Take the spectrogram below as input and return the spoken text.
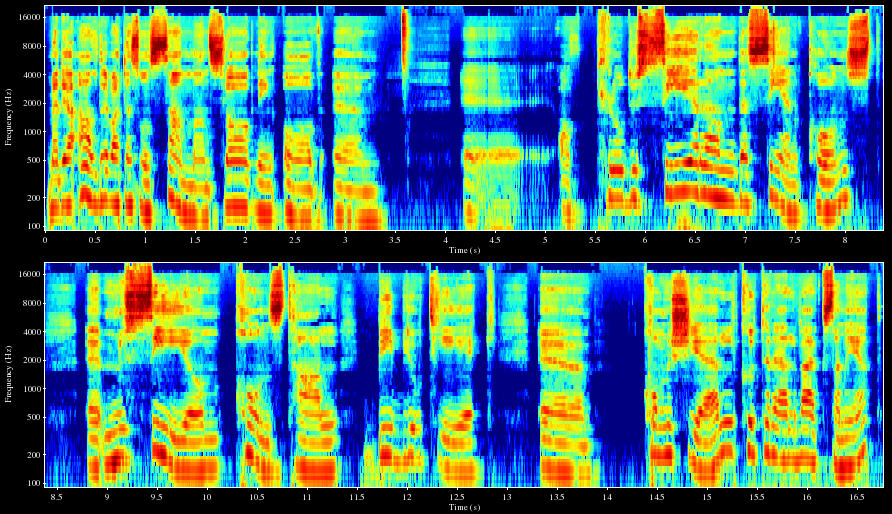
men det har aldrig varit en sån sammanslagning av ehm, eh, eh, av producerande scenkonst, eh, museum, konsthall, bibliotek, eh, kommersiell kulturell verksamhet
